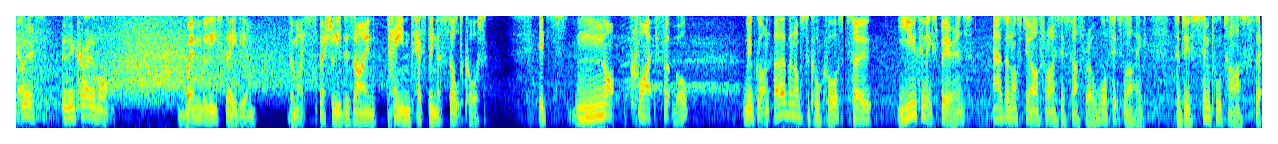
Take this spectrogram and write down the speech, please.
This is incredible. Wembley Stadium for my specially designed pain testing assault course. It's not quite football. We've got an urban obstacle course, so you can experience, as an osteoarthritis sufferer, what it's like to do simple tasks that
